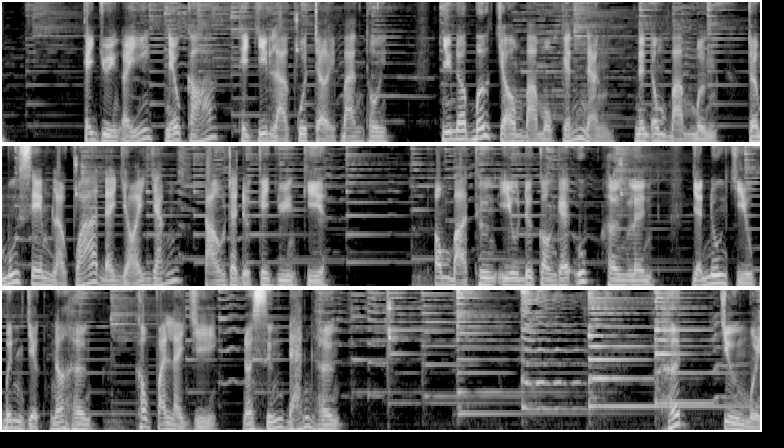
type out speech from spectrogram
Cái duyên ấy, nếu có, thì chỉ là của trời ban thôi. Nhưng nó bớt cho ông bà một gánh nặng, nên ông bà mừng, rồi muốn xem là quá đã giỏi vắng, tạo ra được cái duyên kia. Ông bà thương yêu đứa con gái út hơn lên và nuông chịu binh vực nó hơn. Không phải là gì nó xứng đáng hơn. Hết chương 11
